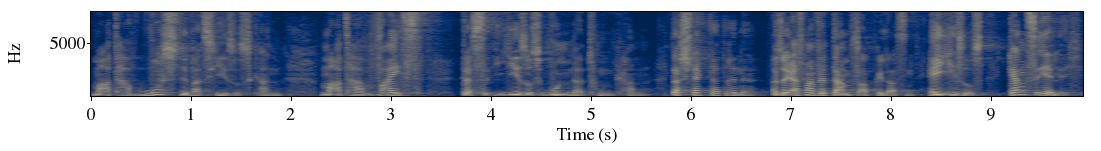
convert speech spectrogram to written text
Martha wusste, was Jesus kann. Martha weiß, dass Jesus Wunder tun kann. Das steckt da drin. Also erstmal wird Dampf abgelassen. Hey Jesus, ganz ehrlich,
